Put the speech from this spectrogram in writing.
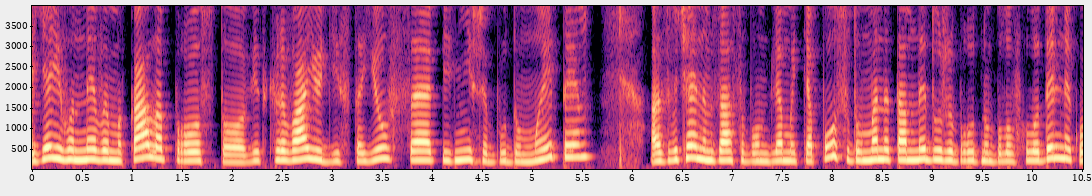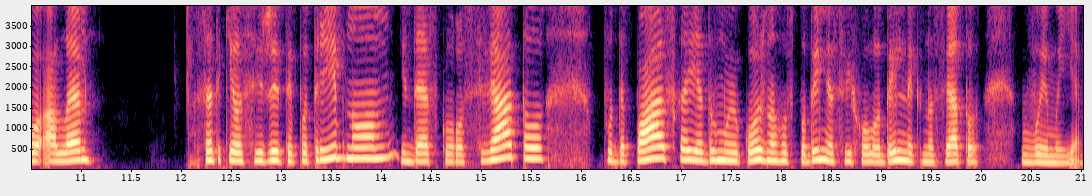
Я його не вимикала, просто відкриваю, дістаю все, пізніше буду мити. Звичайним засобом для миття посуду. В мене там не дуже брудно було в холодильнику, але все-таки освіжити потрібно. Іде скоро свято, буде Пасха. Я думаю, кожна господиня свій холодильник на свято вимиє.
